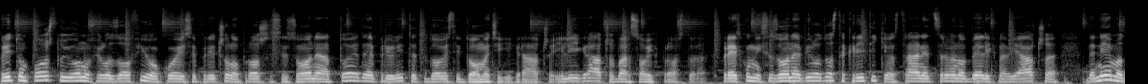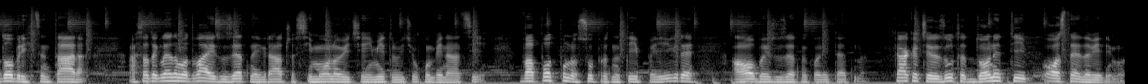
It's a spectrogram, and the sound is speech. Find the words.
Pritom poštuju onu filozofiju o kojoj se pričalo prošle sezone, a to je da je prioritet dovesti domaćeg igrača ili igrača bar sa ovih prostora. Prethodnih sezona je bilo dosta kritike od strane crveno-belih navijača da nema dobrih centara, a sada gledamo dva izuzetna igrača, Simonovića i Mitrovića u kombinaciji. Dva potpuno suprotna tipa igre, a oba izuzetno kvalitetna. Kakav će rezultat doneti, ostaje da vidimo.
